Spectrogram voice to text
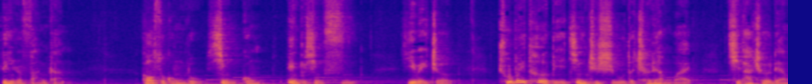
令人反感。高速公路姓公并不姓私，意味着除被特别禁止驶入的车辆外，其他车辆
